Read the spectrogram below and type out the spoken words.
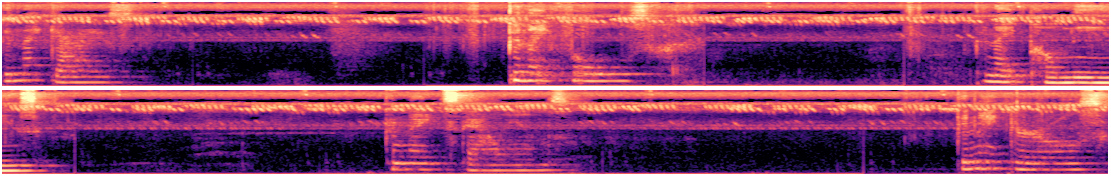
Good night, guys. Good night, foals. Good night, ponies. Good night, stallions. Good night, girls.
